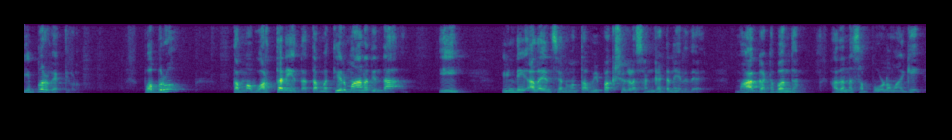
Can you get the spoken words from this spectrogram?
ಇಬ್ಬರು ವ್ಯಕ್ತಿಗಳು. ಒಬ್ಬರು ತಮ್ಮ ವರ್ತನೆಯಿಂದ, ತಮ್ಮ ತೀರ್ಮಾನದಿಂದ ಈ ಇಂಡಿ ಅಲಯನ್ಸ್ ಎನ್ನುವಂಥ ವಿಪಕ್ಷಗಳ ಸಂಘಟನೆ ಏನಿದೆ, ಮಹಾಗಠಬಂಧನ್. ಅದನ್ನು ಸಂಪೂರ್ಣವಾಗಿ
